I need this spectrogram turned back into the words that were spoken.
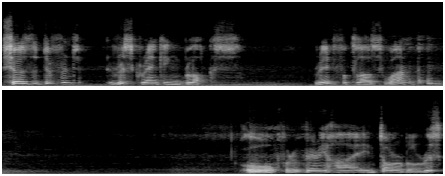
shows the different risk ranking blocks. Red for class 1 or for a very high intolerable risk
